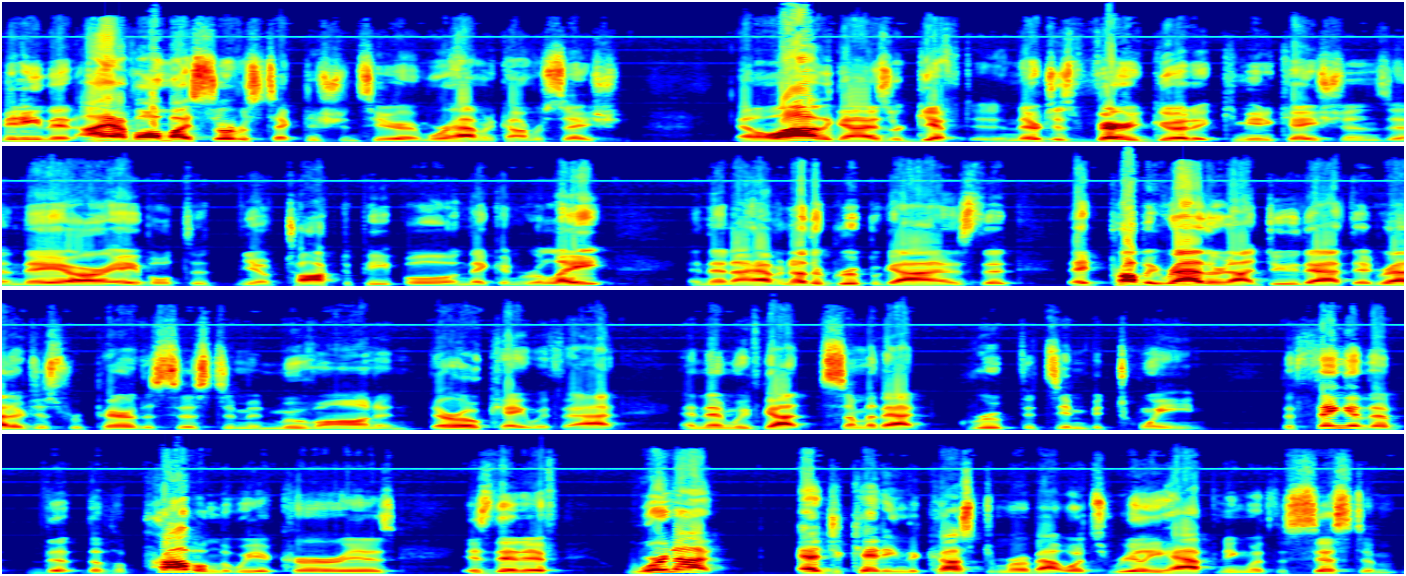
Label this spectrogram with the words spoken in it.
Meaning that I have all my service technicians here and we're having a conversation. And a lot of the guys are gifted and they're just very good at communications and they are able to you know, talk to people and they can relate. And then I have another group of guys that they'd probably rather not do that. They'd rather just repair the system and move on and they're okay with that. And then we've got some of that group that's in between. The thing of the, the, the problem that we occur is, is that if we're not educating the customer about what's really happening with the system,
